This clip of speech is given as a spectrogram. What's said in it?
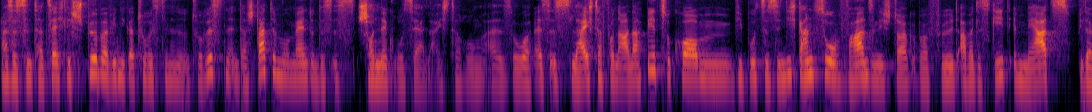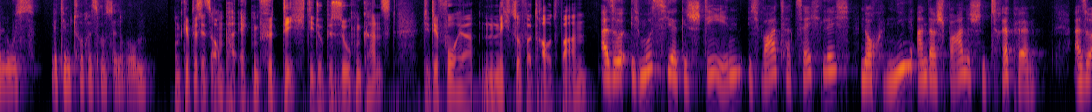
Also es sind tatsächlich spürbar weniger Touristinnen und Touristen in der Stadt im Moment und das ist schon eine große Erleichterung. Also es ist leichter von A nach B zu kommen. Die Busse sind nicht ganz so wahnsinnig stark überfüllt, aber das geht im März wieder los mit dem Tourismus in Rom. Und gibt es jetzt auch ein paar Ecken für dich, die du besuchen kannst, die dir vorher nicht so vertraut waren? Also ich muss hier gestehen, ich war tatsächlich noch nie an der spanischen Treppe. Also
